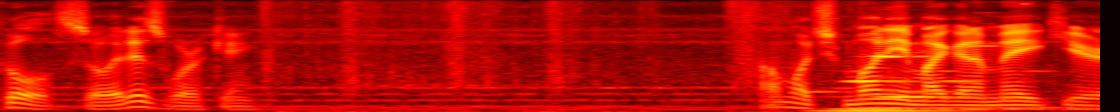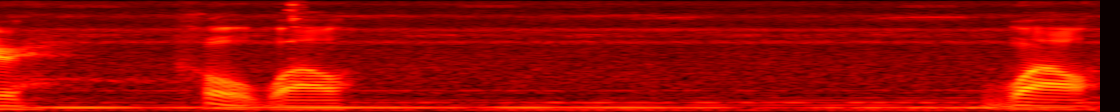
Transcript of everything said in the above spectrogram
Cool, so it is working. How much money am I gonna make here? Oh, wow. Wow.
